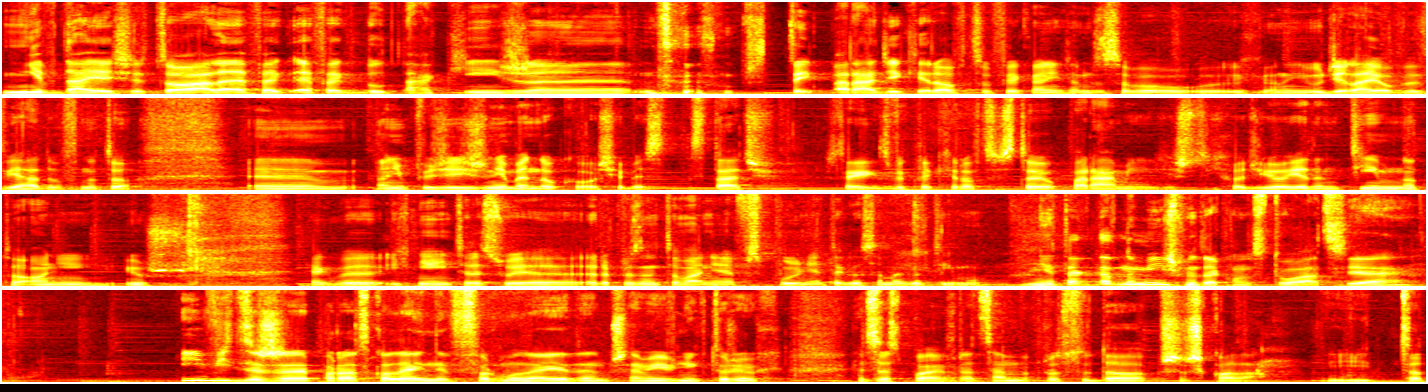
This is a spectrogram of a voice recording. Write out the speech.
nie wdaje się to, ale efekt, efekt był taki, że przy tej paradzie kierowców, jak oni tam ze sobą jak oni udzielają wywiadów, no to ym, oni powiedzieli, że nie będą koło siebie stać. Tak jak zwykle kierowcy stoją parami, jeśli chodzi o jeden team, no to oni już jakby ich nie interesuje reprezentowanie wspólnie tego samego teamu. Nie tak dawno mieliśmy taką sytuację i widzę, że po raz kolejny w Formule 1, przynajmniej w niektórych zespołach wracamy po prostu do przedszkola. I to,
